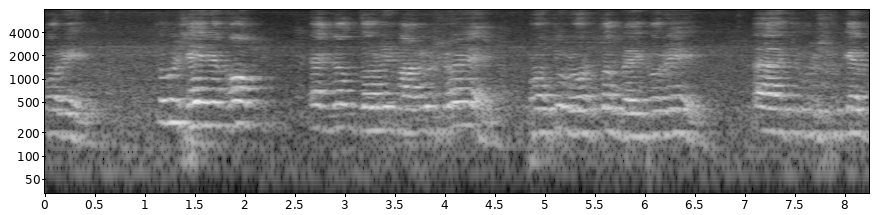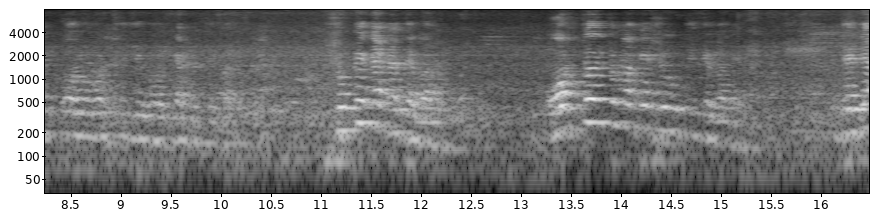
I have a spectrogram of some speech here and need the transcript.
করে। তুমি সেই রকম একদম ধনী মানুষ হয়ে প্রচুর অর্থ ব্যয় করে তুমি সুখে পরবর্তী জীবন কাটাতে পারো। সুখে কাটাতে পারো। অর্থই তোমাকে সুখ দিতে পারে যেটা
